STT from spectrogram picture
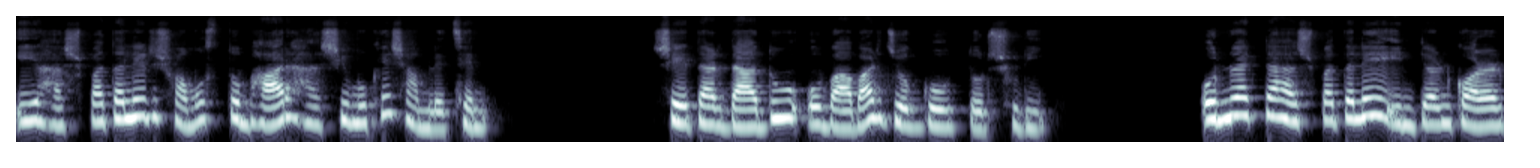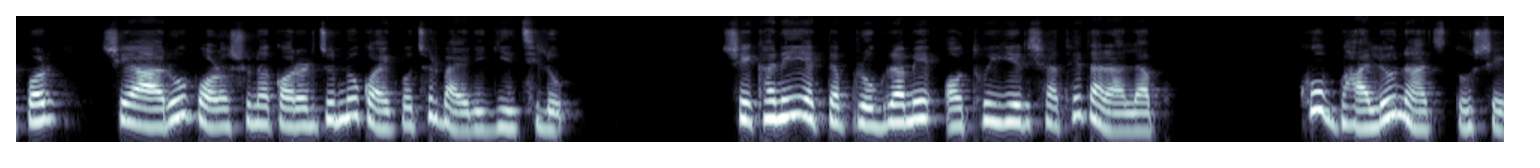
এই হাসপাতালের সমস্ত ভার হাসি মুখে সামলেছেন। সে তার দাদু ও বাবার যোগ্য উত্তরসূরি। অন্য একটা হাসপাতালে ইন্টার্ন করার পর সে আরও পড়াশোনা করার জন্য কয়েক বছর বাইরে গিয়েছিল। সেখানেই একটা প্রোগ্রামে অথইয়ের সাথে তার আলাপ। খুব ভালো নাচতো সে।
